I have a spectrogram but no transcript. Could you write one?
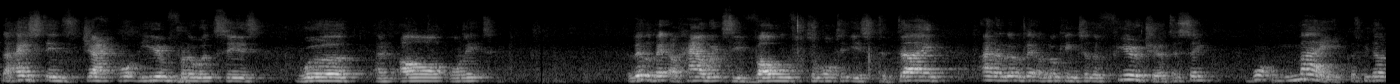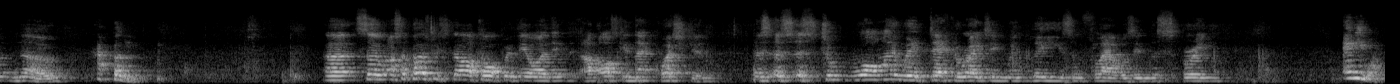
the Hastings Jack, what the influences were and are on it, a little bit of how it's evolved to what it is today, and a little bit of looking to the future to see what may, because we don't know, happen. Uh, so I suppose we start off with the idea, uh, asking that question as, as, as to why we're decorating with leaves and flowers in the spring anyway.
